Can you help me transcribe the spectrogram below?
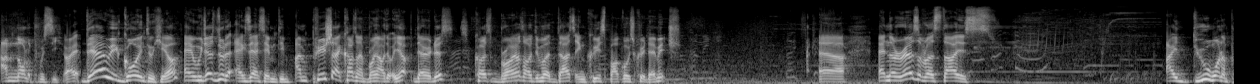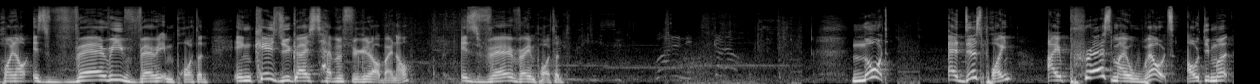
I'm not a pussy, right? Then we go into here and we just do the exact same thing. I'm pretty sure I cast my Bronya ultimate. Yep, there it is. Because Bronya's ultimate does increase Sparkle's crit damage. Uh, and the rest of the star is... I do want to point out, it's very, very important. In case you guys haven't figured it out by now, it's very, very important. Note, at this point, I press my Welt's ultimate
